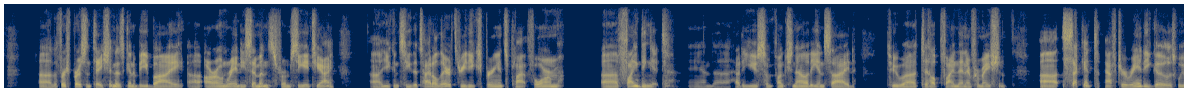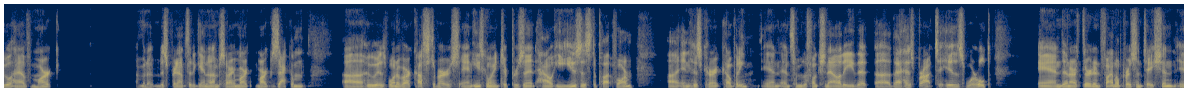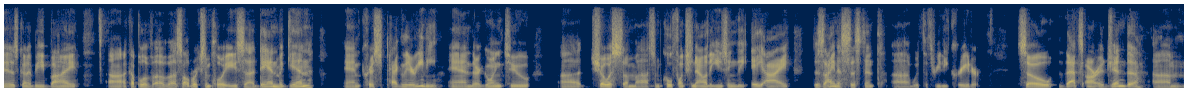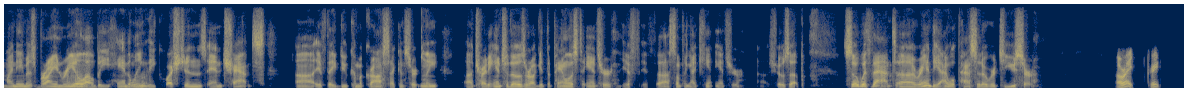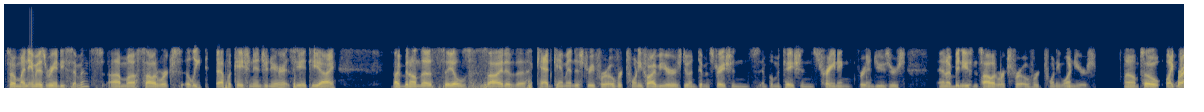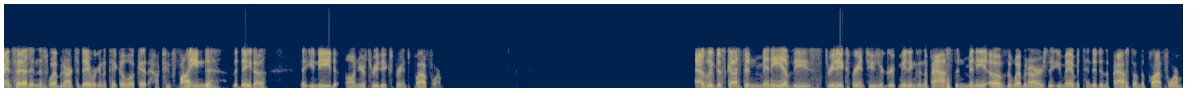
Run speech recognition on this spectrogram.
Uh, the first presentation is going to be by uh, our own Randy Simmons from CATI. Uh, you can see the title there, 3D Experience Platform, uh, Finding It, and uh, how to use some functionality inside to, to help find that information. second, after Randy goes, we will have Mark, I'm going to mispronounce it again, I'm sorry, Mark, Mark Zackham, uh, who is one of our customers, and he's going to present how he uses the platform uh, in his current company and, and some of the functionality that uh, that has brought to his world. And then our third and final presentation is going to be by uh, a couple of, of uh, SOLIDWORKS employees, uh, Dan McGinn and Chris Pagliarini, and they're going to show us some some cool functionality using the AI design assistant with the 3D Creator. So that's our agenda. Um, my name is Brian Reel. I'll be handling the questions and chats. Uh, if they do come across, I can certainly uh, try to answer those or I'll get the panelists to answer if, if uh, something I can't answer uh, shows up. So with that, uh, Randy, I will pass it over to you, sir. All right, great. So my name is Randy Simmons. I'm a SolidWorks Elite Application Engineer at CATI. I've been on the sales side of the CAD CAM industry for over 25 years, doing demonstrations, implementations, training for end users, and I've been using SolidWorks for over 21 years. Um, so, like Brian said, in this webinar today, we're going to take a look at how to find the data that you need on your 3D Experience platform. As we've discussed in many of these 3D Experience user group meetings in the past and many of the webinars that you may have attended in the past on the platform,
